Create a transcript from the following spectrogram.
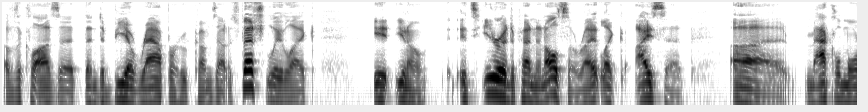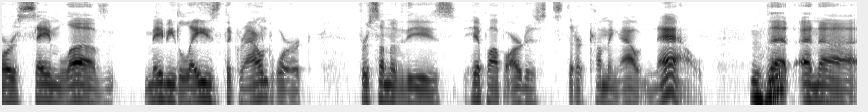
of the closet than to be a rapper who comes out, especially like it, you know, it's era dependent also, right? Like I said, uh, Macklemore's Same Love maybe lays the groundwork for some of these hip hop artists that are coming out now. Mm-hmm. That and uh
